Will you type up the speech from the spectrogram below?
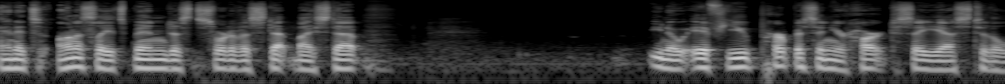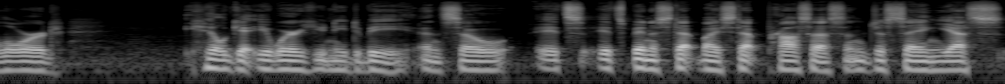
and it's honestly, it's been just sort of a step by step. You know, if you purpose in your heart to say yes to the Lord, he'll get you where you need to be. And so it's it's been a step by step process and just saying yes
